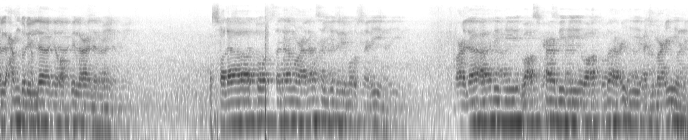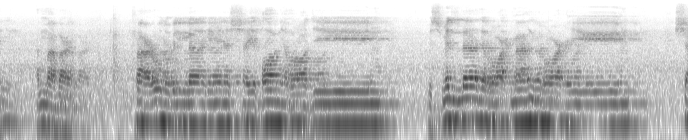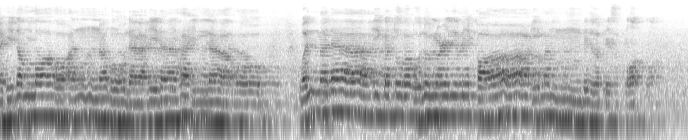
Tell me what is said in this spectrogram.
الحمد لله رب العالمين. والصلاة والسلام على سيد المرسلين. وعلى آله وأصحابه وأتباعه أجمعين. أما بعد. فأعوذ بالله من الشيطان الرجيم. بسم الله الرحمن الرحيم. شهد الله أنه لا إله إلا هو. والملائكة وأولو العلم قائما بالقسط.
